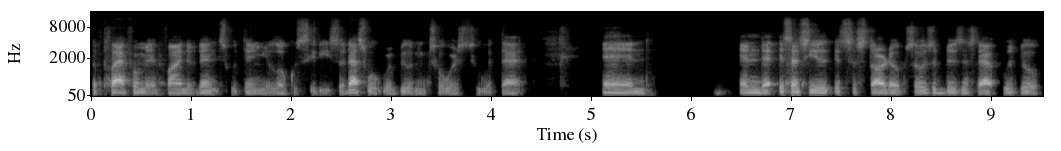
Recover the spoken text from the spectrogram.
the platform and find events within your local city. So that's what we're building towards to with that, and and essentially it's a startup. So it's a business that was built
